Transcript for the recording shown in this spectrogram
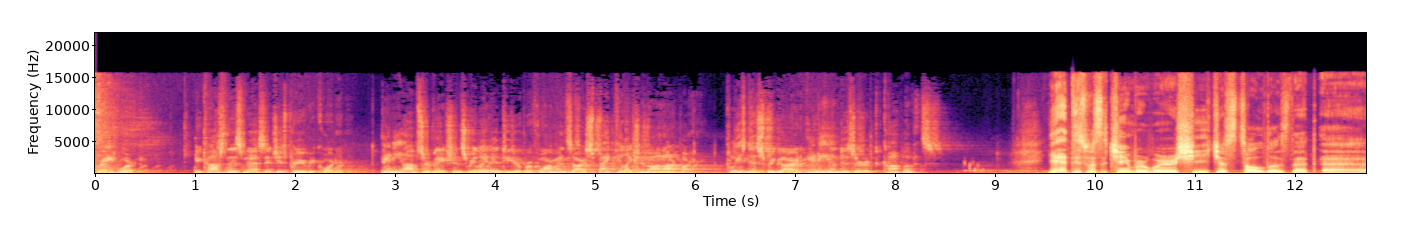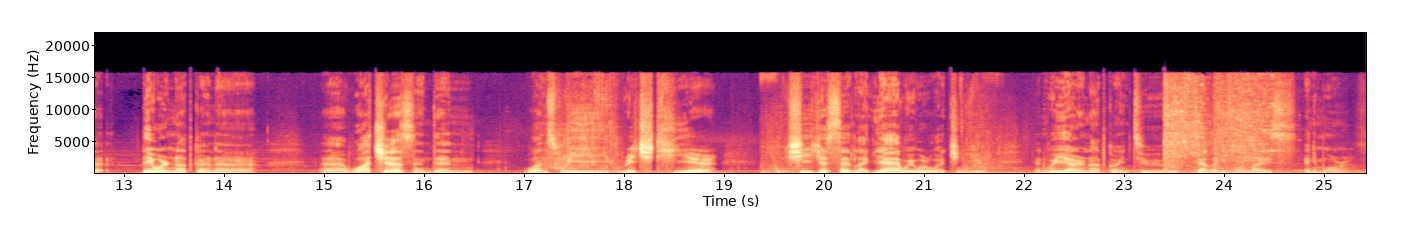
Great work. Because this message is pre-recorded, any observations related to your performance are speculation on our part. Please disregard any undeserved compliments. Yeah, this was the chamber where she just told us that uh, they were not gonna uh, watch us, and then once we reached here, she just said like, "Yeah, we were watching you, and we are not going to tell any more lies anymore."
